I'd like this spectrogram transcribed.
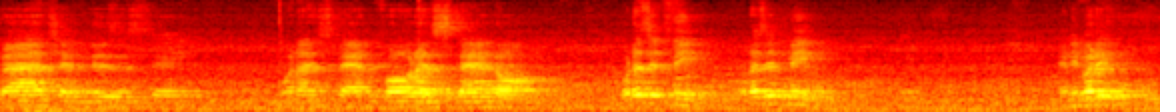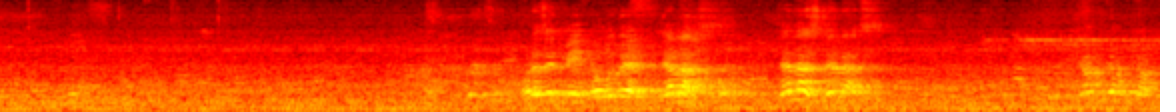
badge and there's this thing. when I stand for, I stand on. What does it mean? What does it mean? Anybody? What does it mean over there? Tell us. Tell us, tell us. Come, come, come.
